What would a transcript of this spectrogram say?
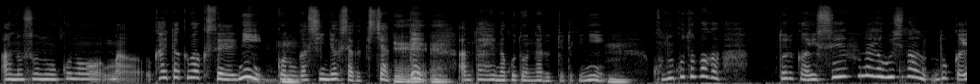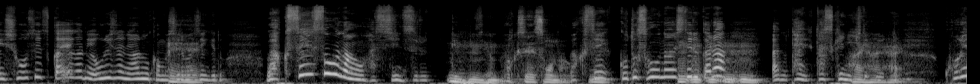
あのそのこの、まあ、開拓惑星にこの侵略者が来ちゃって、うん。ええ、あの大変なことになるっていう時に、うん、この言葉がどれか SF のオリジナルどっか小説か映画にオリジナルにあるのかもしれませんけど、え、惑星遭難を発信するっていうんですよ、うんうん、惑星遭難惑星ごと遭難してるから、あの助けに来てくれて、これ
